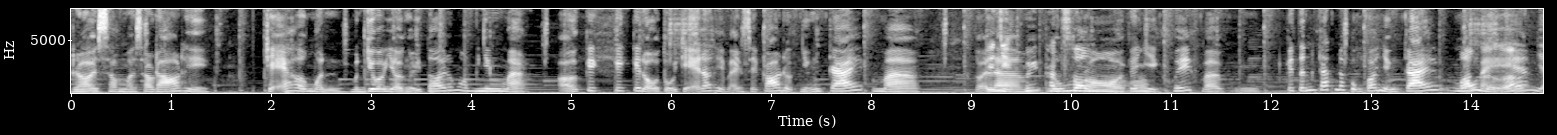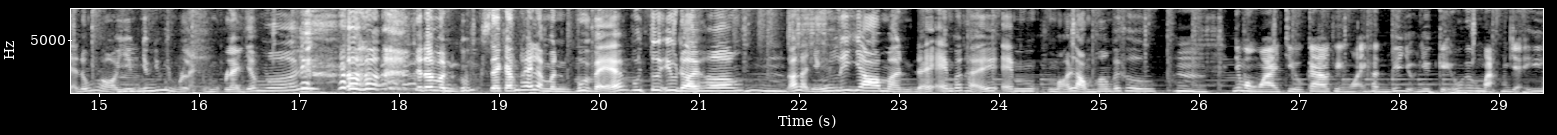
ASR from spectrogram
Rồi xong rồi sau đó thì trẻ hơn mình mình chưa bao giờ nghĩ tới đúng không? Nhưng mà ở cái cái cái độ tuổi trẻ đó thì bạn sẽ có được những cái mà gọi Cái là nhiệt huyết thanh đúng xuân. rồi cái Ờ. nhiệt huyết và ừ, cái tính cách nó cũng có những cái mới mẻ lửa. dạ đúng rồi Ừ. giống giống như một làn một làn gió mới cho nên mình cũng sẽ cảm thấy là mình vui vẻ vui tươi yêu đời hơn ừ. đó là những lý do mà để em có thể em mở lòng hơn với khương Ừ. Nhưng mà ngoài chiều cao thì ngoại hình ví dụ như kiểu gương mặt vậy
